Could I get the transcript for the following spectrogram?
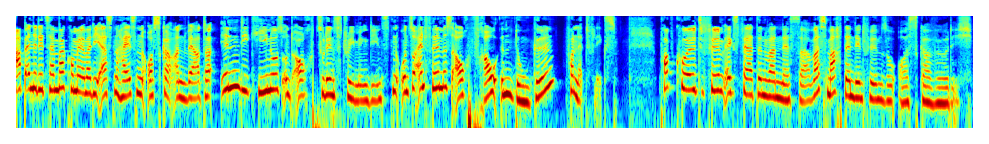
Ab Ende Dezember kommen ja immer die ersten heißen Oscar-Anwärter in die Kinos und auch zu den Streaming-Diensten. Und so ein Film ist auch Frau im Dunkeln von Netflix. Popkult-Filmexpertin Vanessa, was macht denn den Film so Oscar-würdig?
